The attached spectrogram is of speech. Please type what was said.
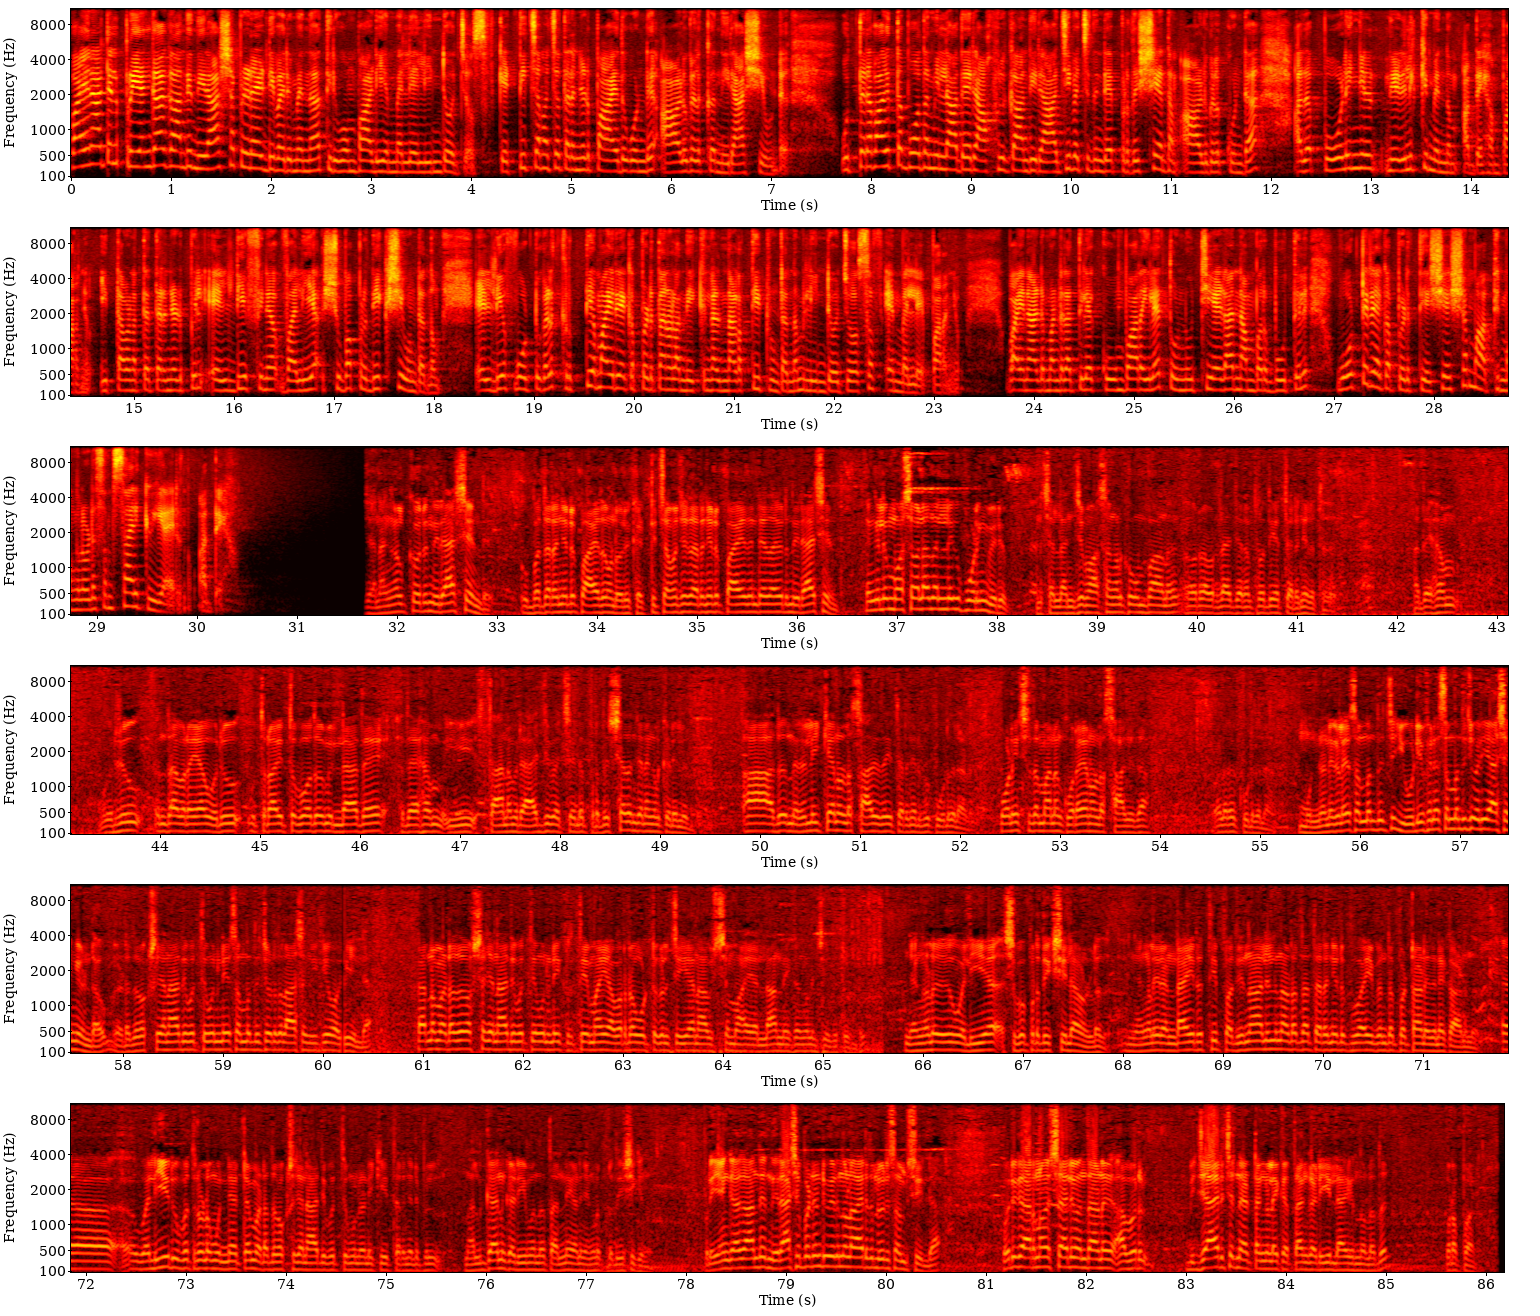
വയനാട്ടിൽ പ്രിയങ്ക ഗാന്ധി നിരാശപ്പെടേണ്ടി വരുമെന്ന് Thiruvambady M L A Linto Joseph കെട്ടിച്ചമച്ച തെരഞ്ഞെടുപ്പായതുകൊണ്ട് ആളുകൾക്ക് നിരാശയുണ്ട്. ഉത്തരവാദിത്ത ബോധമില്ലാതെ രാഹുൽ ഗാന്ധി രാജിവെച്ചതിന്റെ പ്രതിഷേധം ആളുകൾക്കുണ്ട്. അത് പോളിംഗിൽ നിഴലിക്കുമെന്നും അദ്ദേഹം പറഞ്ഞു. ഇത്തവണത്തെ തെരഞ്ഞെടുപ്പിൽ എൽ ഡി എഫിന് വലിയ ശുഭപ്രതീക്ഷയുണ്ടെന്നും എൽ ഡി എഫ് വോട്ടുകൾ കൃത്യമായി രേഖപ്പെടുത്താനുള്ള നീക്കങ്ങൾ നടത്തിയിട്ടുണ്ടെന്നും Linto Joseph M L A പറഞ്ഞു. വയനാട് മണ്ഡലത്തിലെ കൂമ്പാറയിലെ തൊണ്ണൂറ്റിയേഴാം നമ്പർ ബൂത്തിൽ വോട്ട് രേഖപ്പെടുത്തിയ ശേഷം മാധ്യമങ്ങളോട് സംസാരിക്കുകയായിരുന്നു അദ്ദേഹം. ജനങ്ങൾക്കൊരു നിരാശയുണ്ട്. ഉപതെരഞ്ഞെടുപ്പ് ആയതുകൊണ്ട് ഒരു കെട്ടിച്ചമച്ച തെരഞ്ഞെടുപ്പ് ആയതിന്റെതായ ഒരു നിരാശയുണ്ട്. എങ്കിലും മോശമല്ലാത്ത നിലയിലേക്ക് പോളിംഗ് വരും. എന്നുവെച്ചാൽ അഞ്ച് മാസങ്ങൾക്ക് മുമ്പാണ് അവർ അവരുടെ ജനപ്രതിയെ തെരഞ്ഞെടുത്തത്. അദ്ദേഹം ഒരു എന്താ പറയുക ഒരു ഉത്തരവാദിത്വബോധവും ഇല്ലാതെ അദ്ദേഹം ഈ സ്ഥാനം രാജിവെച്ചതിന്റെ പ്രതിഷേധം ജനങ്ങൾക്കിടയിലുണ്ട്. ആ അത് നിഴലിക്കാനുള്ള സാധ്യത ഈ തെരഞ്ഞെടുപ്പ് കൂടുതലാണ്. പോളിംഗ് ശതമാനം കുറയാനുള്ള സാധ്യത വളരെ കൂടുതലാണ്. മുന്നണികളെ സംബന്ധിച്ച് യു ഡി എഫിനെ സംബന്ധിച്ച് വലിയ ആശങ്കയുണ്ടാവും. ഇടതുപക്ഷ ജനാധിപത്യ മുന്നണിയെ സംബന്ധിച്ചിടത്തോളം ആശങ്കയ്ക്ക് വകയില്ല. കാരണം ഇടതുപക്ഷ ജനാധിപത്യ മുന്നണി കൃത്യമായി അവരുടെ വോട്ടുകൾ ചെയ്യാൻ ആവശ്യമായ എല്ലാ നീക്കങ്ങളും ചെയ്തിട്ടുണ്ട്. ഞങ്ങൾ വലിയ ശുഭപ്രതീക്ഷയിലാണുള്ളത്. ഞങ്ങൾ രണ്ടായിരത്തി പതിനാലിൽ നടന്ന തെരഞ്ഞെടുപ്പുമായി ബന്ധപ്പെട്ടാണ് ഇതിനെ കാണുന്നത്. വലിയ രൂപത്തിലുള്ള മുന്നേറ്റം ഇടതുപക്ഷ ജനാധിപത്യ മുന്നണിക്ക് ഈ തെരഞ്ഞെടുപ്പിൽ നൽകാൻ കഴിയുമെന്ന് തന്നെയാണ് ഞങ്ങൾ പ്രതീക്ഷിക്കുന്നത്. പ്രിയങ്ക ഗാന്ധി നിരാശപ്പെടേണ്ടി വരുന്നുള്ള കാര്യത്തിൽ ഒരു സംശയമില്ല. ഒരു കാരണവശാലും എന്താണ് അവർ വിചാരിച്ച നേട്ടങ്ങളിലേക്ക് എത്താൻ കഴിയില്ല എന്നുള്ളത് ഉറപ്പാണ്.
